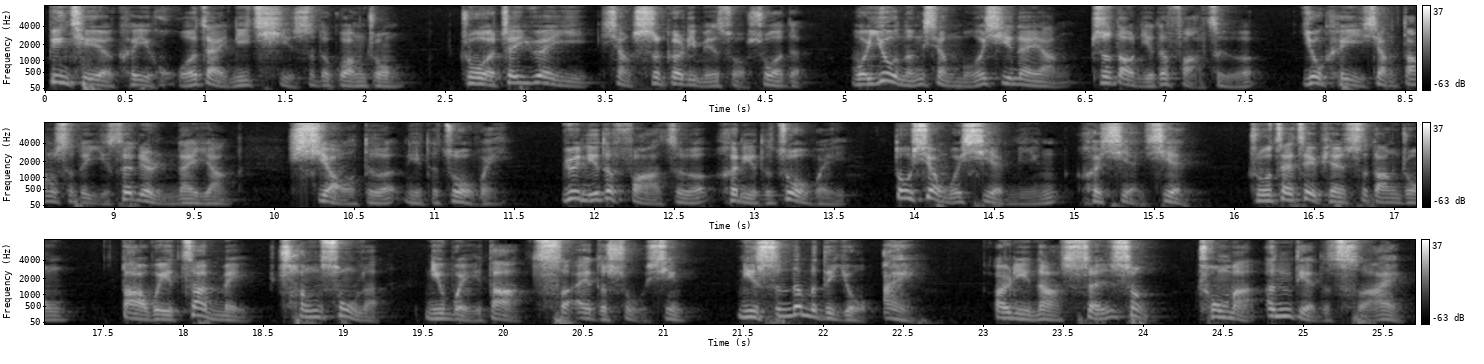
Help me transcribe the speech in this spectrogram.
并且也可以活在你启示的光中。主，我真愿意像诗歌里面所说的，我又能像摩西那样知道你的法则，又可以像当时的以色列人那样。晓得你的作为，愿你的法则和你的作为都向我显明和显现。主在这篇诗当中，大卫赞美称颂了你伟大慈爱的属性。你是那么的有爱，而你那神圣、充满恩典的慈爱，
